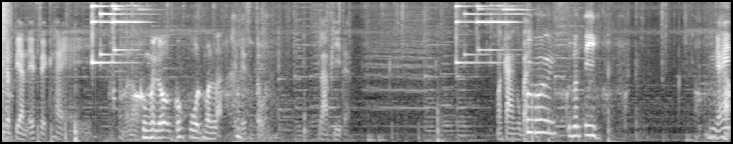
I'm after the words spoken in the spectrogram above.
มันจะเปลี่ยนเอฟเฟกต์ให้ไอ้มาลองกูไม่รู้กูพูดหมดละไอ้เดสโตนลาพีดอะมากลางกูไปอุ้ยกูโดนตีมึงอย่าขให้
